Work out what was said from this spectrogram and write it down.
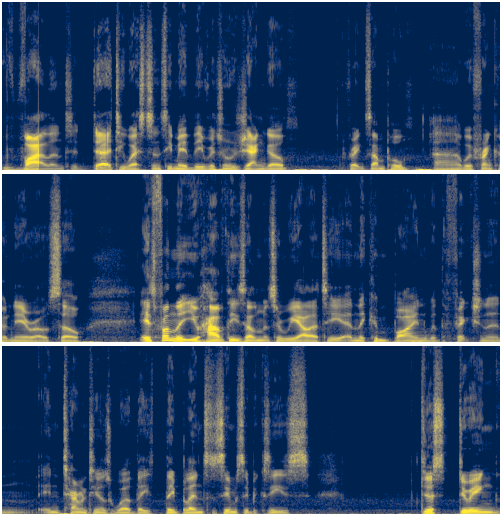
violent and dirty westerns. He made the original Django, for example, uh, with Franco Nero. So it's fun that you have these elements of reality and they combine with the fiction. And in Tarantino's world, they they blend so seamlessly because he's just doing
